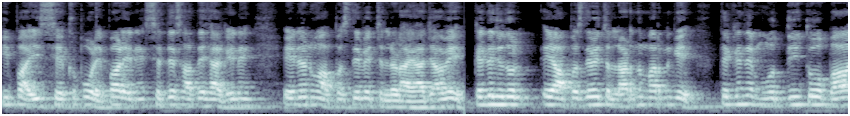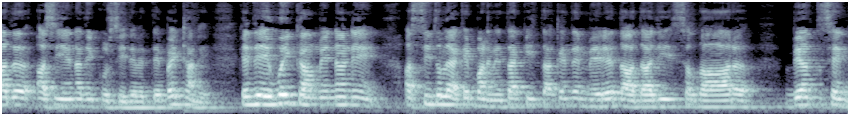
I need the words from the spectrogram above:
ਕਿ ਭਾਈ ਸਿੱਖ ਭੋਲੇ ਭਾਲੇ ਨੇ, ਸਿੱਧੇ ਸਾਦੇ ਹੈਗੇ ਨੇ, ਇਹਨਾਂ ਨੂੰ ਆਪਸ ਦੇ ਵਿੱਚ ਲੜਾਇਆ ਜਾਵੇ। ਕਹਿੰਦੇ ਜਦੋਂ ਇਹ ਆਪਸ ਦੇ ਵਿੱਚ ਲੜਨ ਮਰਨਗੇ ਤੇ ਕਹਿੰਦੇ ਮੋਦੀ ਤੋਂ ਬਾਅਦ ਅਸੀਂ ਇਹਨਾਂ ਦੀ ਕੁਰਸੀ ਦੇ ਉੱਤੇ ਬੈਠਾਂਗੇ। ਕਹਿੰਦੇ ਇਹੋ ਹੀ ਕੰਮ ਇਹਨਾਂ ਨੇ 80 ਤੋਂ ਲੈ ਕੇ 92 ਤੱਕ ਕੀਤਾ। ਕਹਿੰਦੇ ਮੇਰੇ ਦਾਦਾ ਜੀ ਸਰਦਾਰ ਬੇਅੰਤ ਸਿੰਘ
